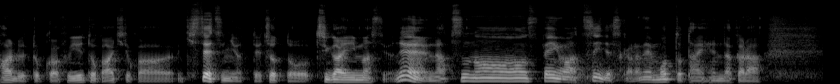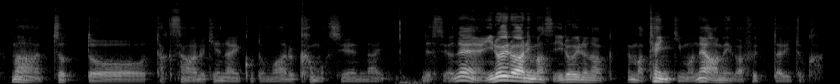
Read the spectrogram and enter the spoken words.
春とか冬とか秋とか季節によってちょっと違いますよね。夏のスペインは暑いですからね。もっと大変だからまあちょっとたくさん歩けないこともあるかもしれない。ですよね。いろいろあります。いろいろな、まあ、天気もね雨が降ったりとか。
